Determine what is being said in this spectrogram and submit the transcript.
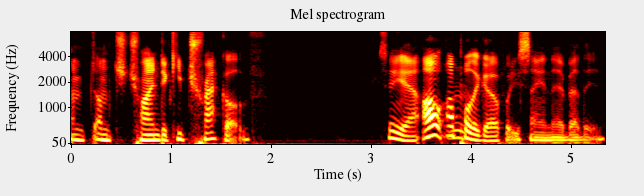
I'm I'm trying to keep track of. So yeah, I'll I'll probably go with what you're saying there about the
